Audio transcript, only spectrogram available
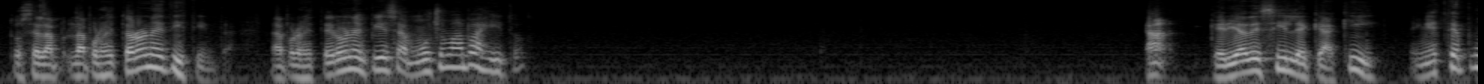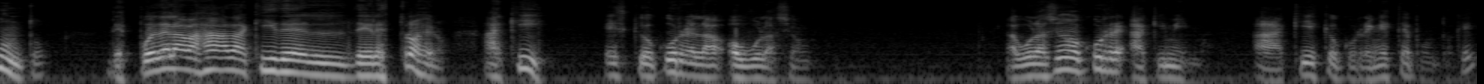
Entonces la, progesterona es distinta. La progesterona empieza mucho más bajito. Ah, quería decirle que aquí, en este punto, después de la bajada aquí del estrógeno, aquí es que ocurre la ovulación. La ovulación ocurre aquí mismo. Aquí es que ocurre, en este punto. ¿ok?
